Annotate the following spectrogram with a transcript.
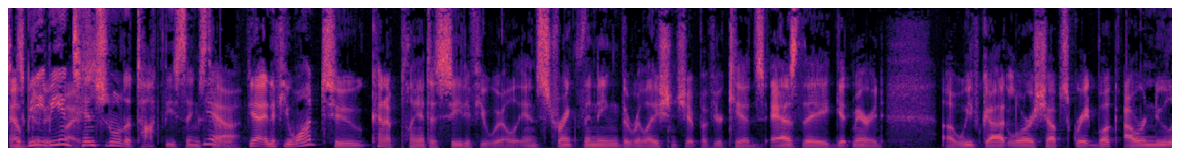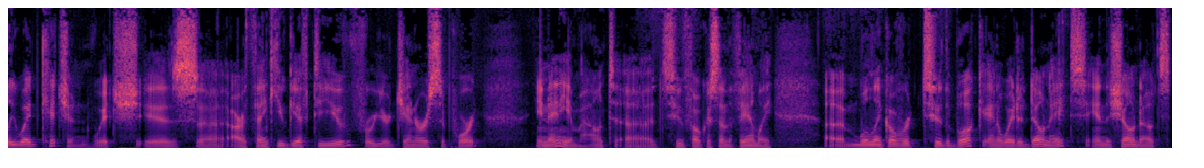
that's be, be advice. intentional to talk these things Yeah, through yeah, and if you want to kind of plant a seed, if you will, in strengthening the relationship of your kids as they get married, uh, we've got Laura Schupp's great book, Our Newlywed Kitchen, which is uh, our thank you gift to you for your generous support in any amount uh, to focus on the family. Uh, we'll link over to the book and a way to donate in the show notes.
